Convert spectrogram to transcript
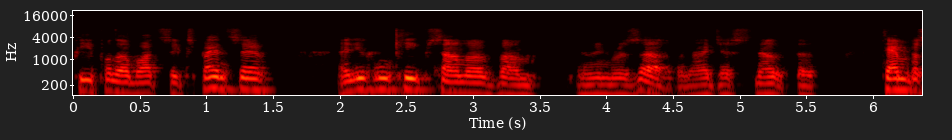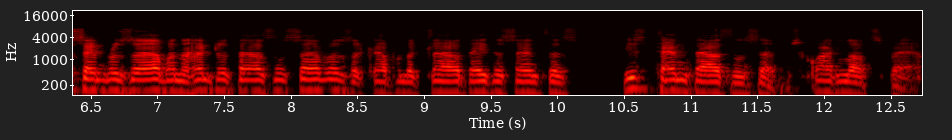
People are what's expensive. And you can keep some of them in reserve. And I just note that 10% reserve on 100,000 servers, a couple of cloud data centers, is 10,000 servers, quite a lot spare.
